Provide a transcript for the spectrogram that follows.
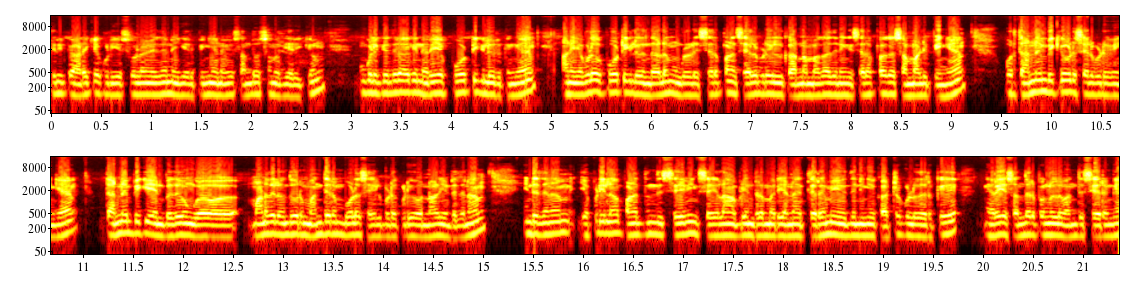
திருப்பி அடைக்கக்கூடிய சூழ்நிலை தான் நீங்கள் இருப்பீங்க. எனவே சந்தோஷம் அதிகரிக்கும். உங்களுக்கு எதிராக நிறைய போட்டிகள் இருக்குங்க. ஆனால் எவ்வளவு போட்டிகள் இருந்தாலும் உங்களுடைய சிறப்பான செயல்பாடுகள் காரணமாக அதை நீங்கள் சிறப்பாக சமாளிப்பீங்க. ஒரு தன்னம்பிக்கையோடு செயல்படுவீங்க. தன்னம்பிக்கை என்பது உங்கள் மனதில் வந்து ஒரு மந்திரம் போல செயல்படக்கூடிய ஒரு நாள் இன்ற தினம். இன்ற தினம் எப்படிலாம் பணத்தை வந்து சேவிங் செய்யலாம் அப்படின்ற மாதிரியான திறமையை வந்து நீங்கள் கற்றுக்கொள்வதற்கு நிறைய சந்தர்ப்பங்கள் வந்து சேருங்க.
